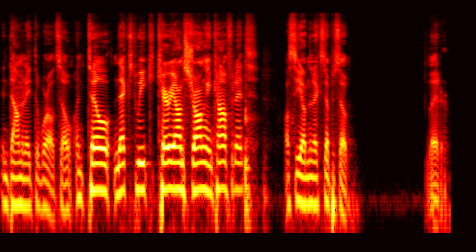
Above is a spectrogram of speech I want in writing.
and dominate the world. So until next week, carry on strong and confident. I'll see you on the next episode. Later.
